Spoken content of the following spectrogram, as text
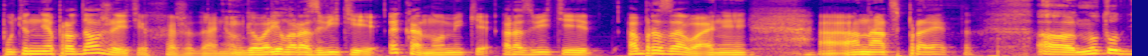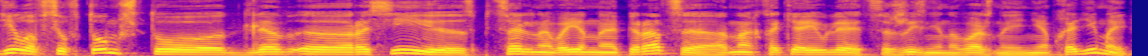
Путин не оправдал же этих ожиданий. Он говорил о развитии экономики, развитии образовании, о нацпроектах? А, ну, тут дело все в том, что для э, России специальная военная операция, она хотя является жизненно важной и необходимой,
